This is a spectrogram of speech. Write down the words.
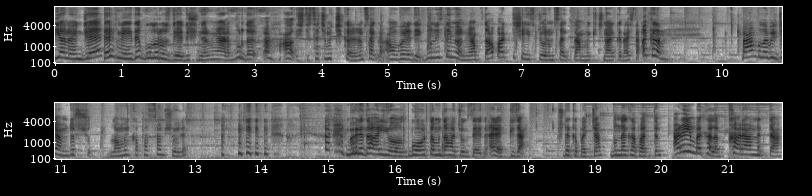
bir an önce Defne'yi de buluruz diye düşünüyorum. Yani burada ah, al işte saçımı çıkarırım saklan. Ama böyle değil. Bunu istemiyorum ya. Daha farklı şey istiyorum saklanmak için arkadaşlar. Bakalım. Ben bulabileceğim. Dur şu lambayı kapatsam şöyle. Böyle daha iyi oldu. Bu ortamı daha çok sevdim. Evet güzel. Şunu da kapatacağım. Bunu da kapattım. Arayın bakalım. Karanlıkta.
